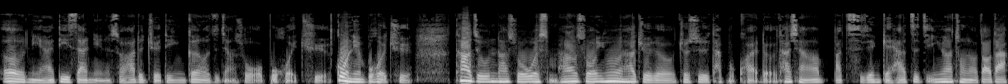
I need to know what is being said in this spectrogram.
二年还第三年的时候，他就决定跟儿子讲说：“我不回去，过年不回去。”他儿子问他说：“为什么？”他就说：“因为他觉得就是他不快乐，他想要把时间给他自己，因为他从小到大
